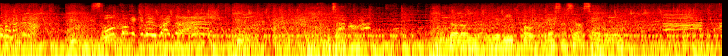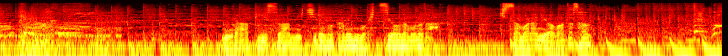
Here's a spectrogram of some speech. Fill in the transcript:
あの中だ。総攻撃で奪い取れザコが泥には指一本触れさせませんミラーピースはミチルのためにも必要なものだ。貴様らには渡さん。って僕の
